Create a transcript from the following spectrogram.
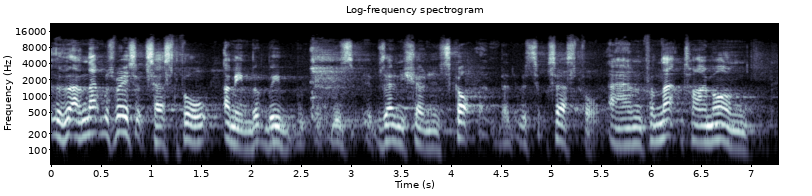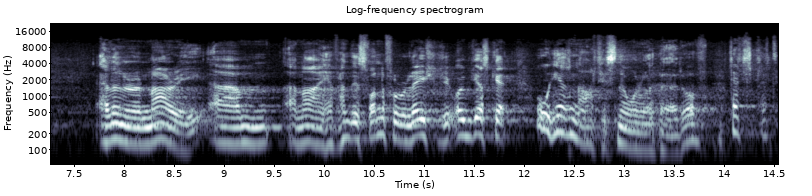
and that was very successful. I mean, but we, it, was, it was only shown in Scotland, but it was successful. And from that time on, Eleanor and Mary um, and I have had this wonderful relationship where we just get, oh, here's an artist no one will heard of. Let's, let's,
